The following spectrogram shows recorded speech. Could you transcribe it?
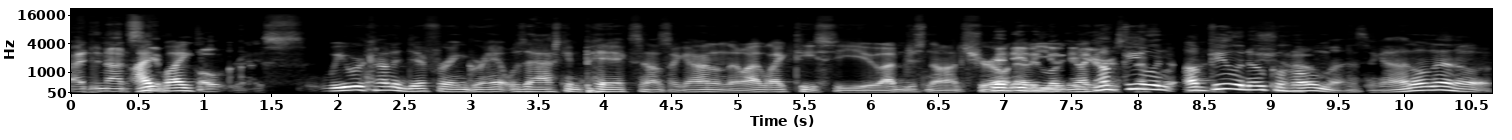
I did not see I a liked- boat race. We were kind of different. Grant was asking picks, and I was like, I don't know. I like TCU. I'm just not sure on OU. And you're like, I'm feeling, I'm feeling Oklahoma. I was like, I don't know.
